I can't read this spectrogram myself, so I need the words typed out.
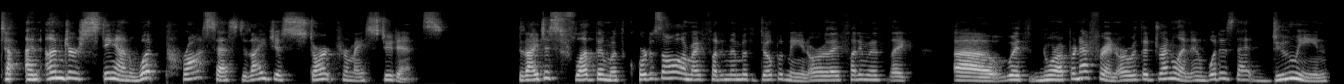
to and understand what process did I just start for my students? Did I just flood them with cortisol or am I flooding them with dopamine or are they flooding with like uh, with norepinephrine or with adrenaline? And what is that doing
